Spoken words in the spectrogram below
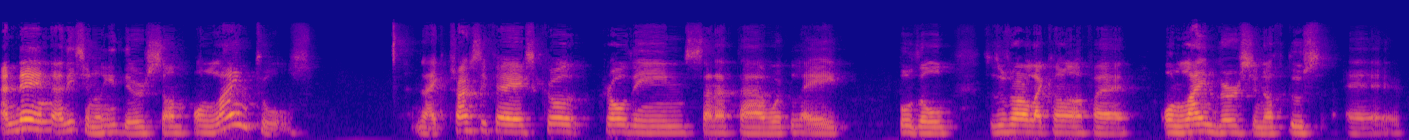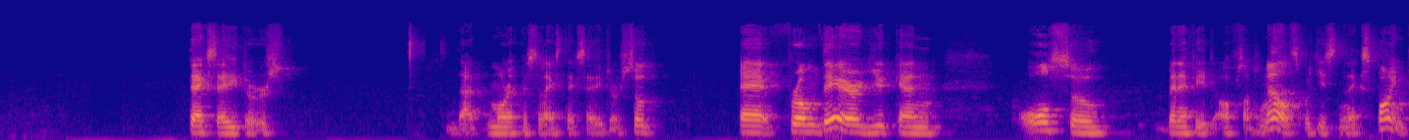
And then additionally, there's some online tools like Transifex, Crowdin, Zanata, Weblate, Pootle. So those are like kind of a online version of those uh, text editors, that more specialized text editors. So uh, from there, you can also benefit of something else, which is the next point,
